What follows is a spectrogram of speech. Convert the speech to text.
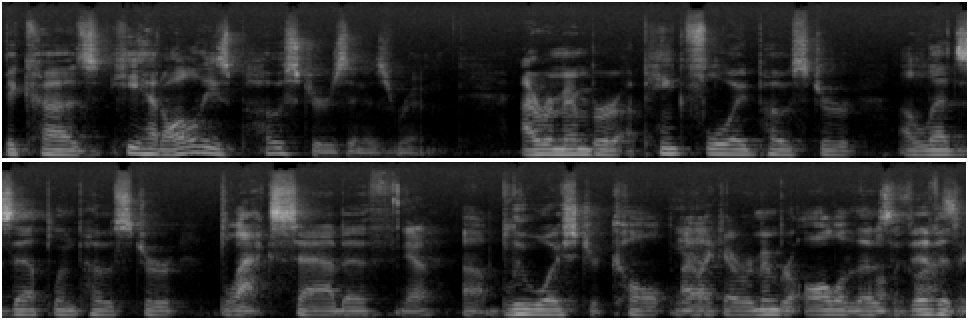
because he had all these posters in his room. I remember a Pink Floyd poster, a Led Zeppelin poster, Black Sabbath, Yeah. uh, Blue Oyster Cult. I like I remember all of those the vividly.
